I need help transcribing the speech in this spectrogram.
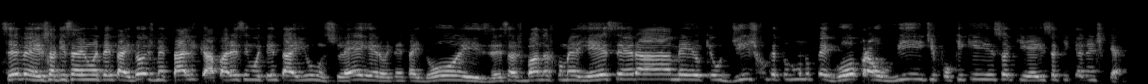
você vê, isso aqui saiu em 82, Metallica aparece em 81, Slayer 82, essas bandas como é. E esse era meio que o disco que todo mundo pegou para ouvir, tipo, o que, que é isso aqui? É isso aqui que a gente quer.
